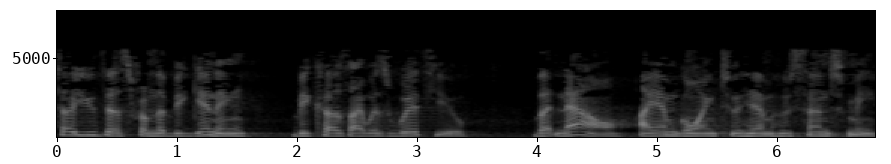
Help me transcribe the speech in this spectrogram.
tell you this from the beginning because I was with you, but now I am going to him who sent me.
